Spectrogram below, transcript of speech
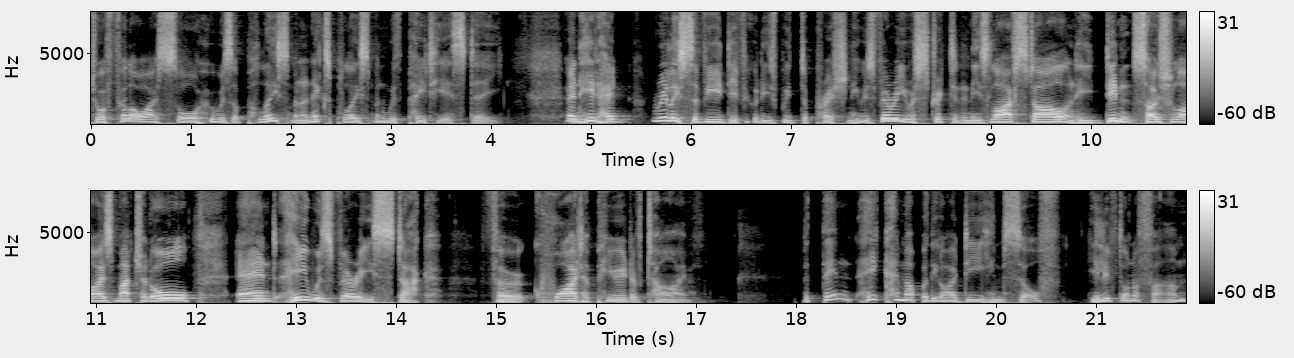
to a fellow I saw who was a policeman, an ex policeman with PTSD. And he'd had really severe difficulties with depression. He was very restricted in his lifestyle and he didn't socialize much at all. And he was very stuck for quite a period of time. But then he came up with the idea himself. He lived on a farm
